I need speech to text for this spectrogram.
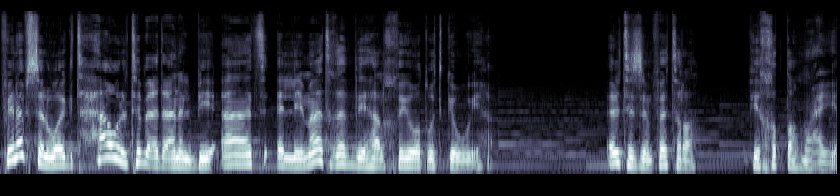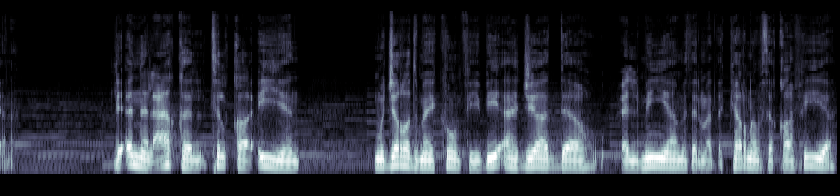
في نفس الوقت حاول تبعد عن البيئات اللي ما تغذي هالخيوط وتقويها. التزم فترة في خطة معينة. لأن العقل تلقائيا مجرد ما يكون في بيئة جادة وعلمية مثل ما ذكرنا وثقافية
